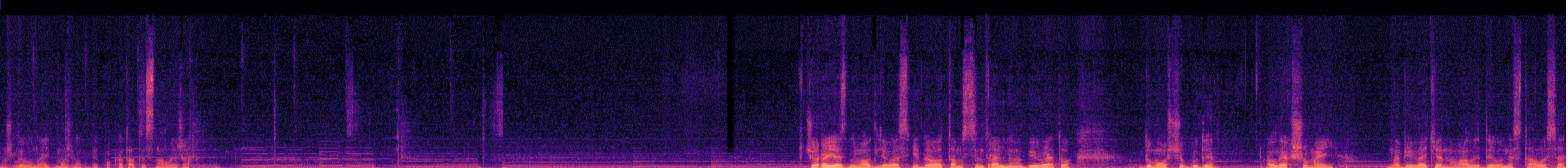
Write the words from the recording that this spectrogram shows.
Можливо, навіть можна буде покататись на лижах. Вчора я знімав для вас відео там з центрального бювету. Думав, що буде Олег Шумей на бюветі, ну але диво не сталося.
